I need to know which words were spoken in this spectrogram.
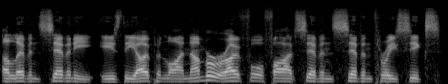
1170 is the open line number, or 0457 736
